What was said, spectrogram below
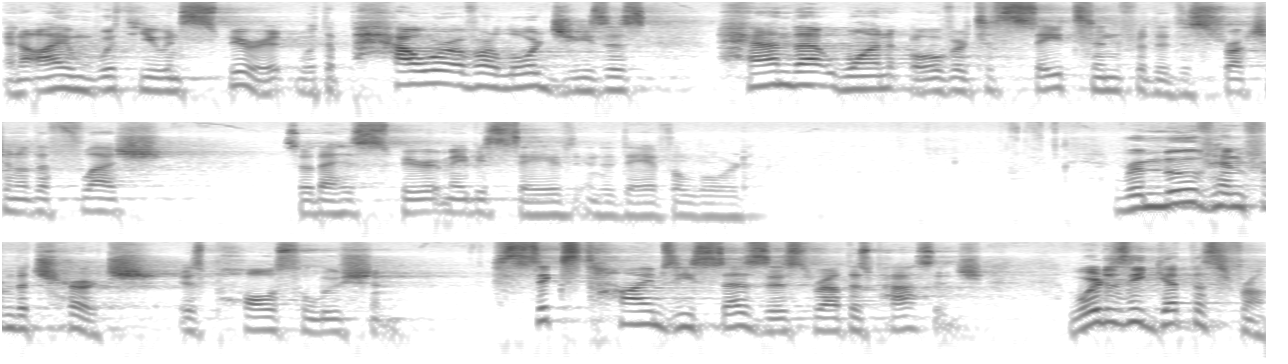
and I am with you in spirit, with the power of our Lord Jesus, hand that one over to Satan for the destruction of the flesh, so that his spirit may be saved in the day of the Lord. Remove him from the church is Paul's solution. Six times he says this throughout this passage. Where does he get this from?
